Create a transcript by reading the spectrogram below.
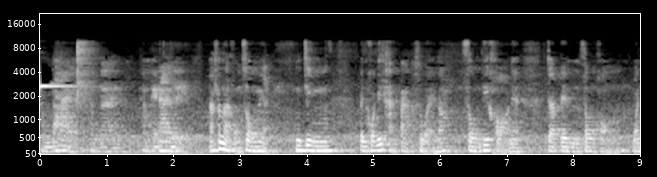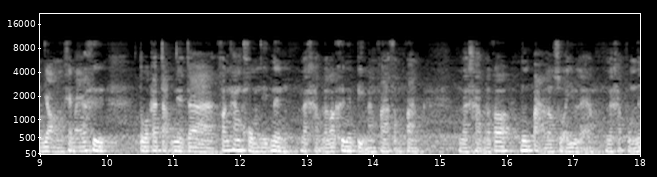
ทำได้ทำได้ทำ ให้ได้เลย ลักษณะของทรงเนี่ยจริงๆเป็นคนที่ฐานปากสวยเนาะทรงที่ขอเนี่ยจะเป็นทรงของวันยองใช่ไหมก็คือ ตัวกระจับเนี่ยจะค่อนข้างคมนิดนึงนะครับ แล้วก็ขึ้นเป็นปีกนางฟ้าสองฝั่งนะครับ แล้วก็มุมปากเราสวยอยู่แล้วนะครับ ผมใน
